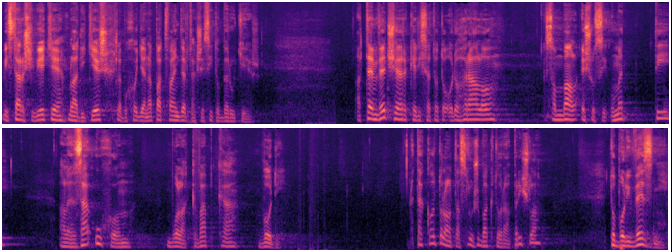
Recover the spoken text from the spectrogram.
Vy starší viete, mladí tiež, lebo chodia na Pathfinder, takže si to berú tiež. A ten večer, kedy sa toto odohrálo, som mal ešusy umetý, ale za uchom bola kvapka vody. Tá kontrolná tá služba, ktorá prišla, to boli väzni,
